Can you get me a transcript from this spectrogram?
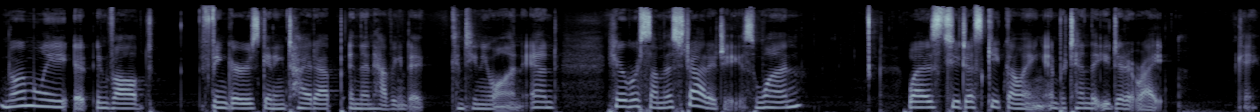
Normally, it involved fingers getting tied up and then having to continue on. And here were some of the strategies. One was to just keep going and pretend that you did it right. Okay.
